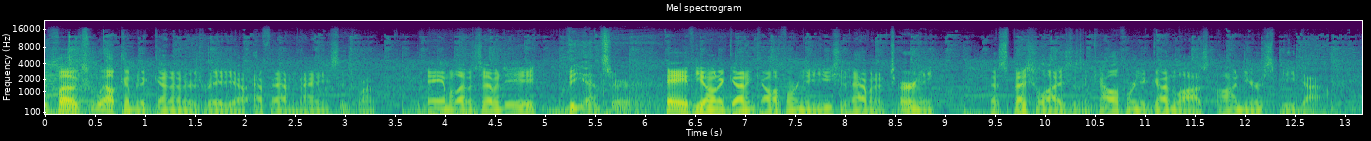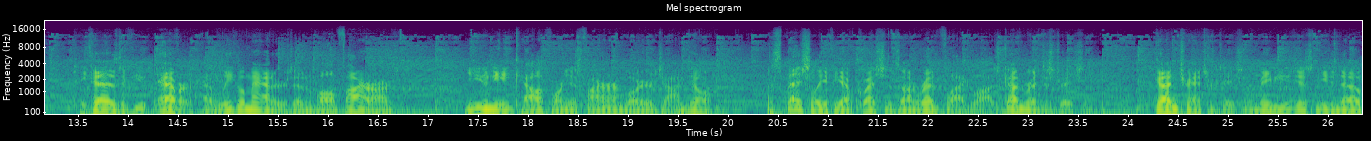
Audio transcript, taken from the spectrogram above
Right, folks, welcome to Gun Owners Radio, FM 961 AM 1170. The answer. Hey, if you own a gun in California, you should have an attorney that specializes in California gun laws on your speed dial. Because if you ever have legal matters that involve firearms, you need California's firearm lawyer, John Dillon. Especially if you have questions on red flag laws, gun registration, gun transportation, or maybe you just need to know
